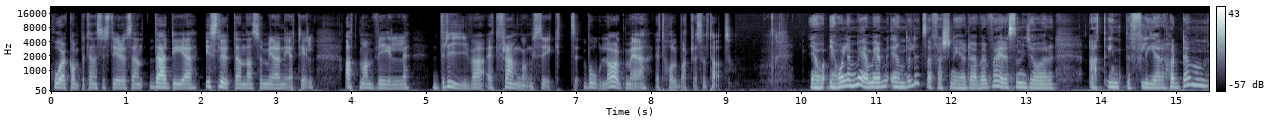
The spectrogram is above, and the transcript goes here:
HR-kompetens i styrelsen, där det i slutändan summerar ner till att man vill driva ett framgångsrikt bolag med ett hållbart resultat. Jag, jag håller med, men jag är ändå lite så fascinerad över vad är det som gör att inte fler har den,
